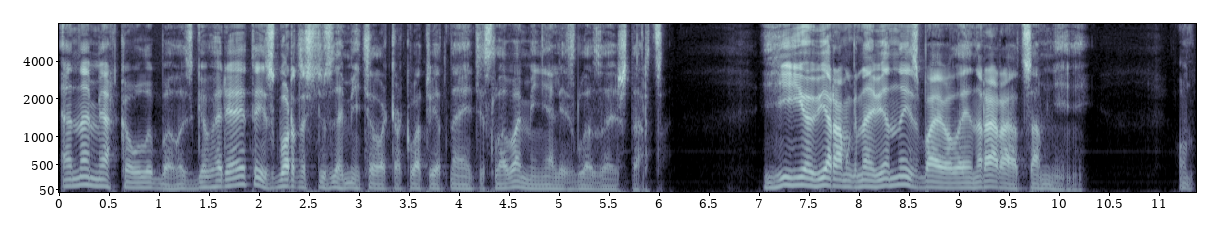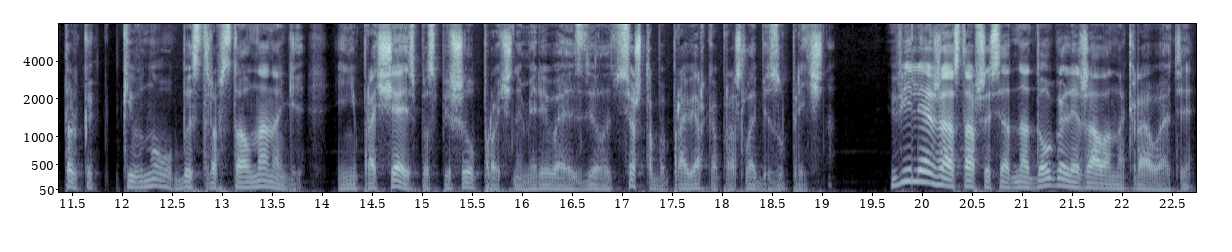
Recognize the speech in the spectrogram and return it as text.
Она мягко улыбалась, говоря это, и с гордостью заметила, как в ответ на эти слова менялись глаза Эштарца. Ее вера мгновенно избавила Энрара от сомнений. Он только кивнул, быстро встал на ноги и, не прощаясь, поспешил прочь, намереваясь сделать все, чтобы проверка прошла безупречно. Вилия же, оставшись одна долго, лежала на кровати,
